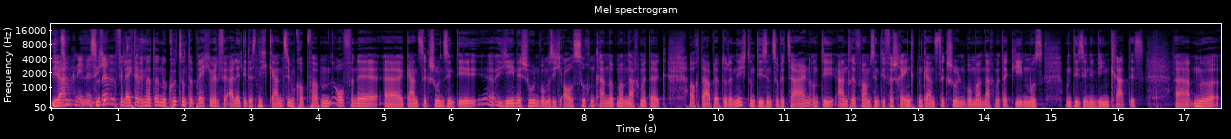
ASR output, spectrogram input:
Bezug ja, nehmen, sicher, oder? Vielleicht darf ich noch da nur kurz unterbrechen, weil für alle, die das nicht ganz im Kopf haben, offene äh, Ganztagsschulen sind die äh, jene Schulen, wo man sich aussuchen kann, ob man am Nachmittag auch da bleibt oder nicht und die sind zu bezahlen und die andere Form sind die verschränkten Ganztagsschulen, wo man am Nachmittag gehen muss und die sind in Wien gratis. Äh, nur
